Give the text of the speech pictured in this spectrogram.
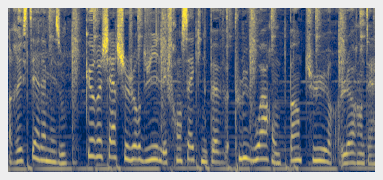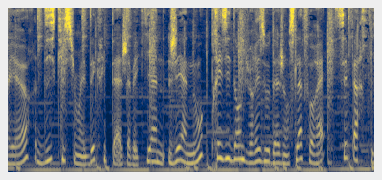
restés à la maison. Que recherchent aujourd'hui les Français qui ne peuvent plus voir en peinture leur intérieur? Discussion et décryptage avec Yann Géano, président du réseau d'agence La Forêt. C'est parti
